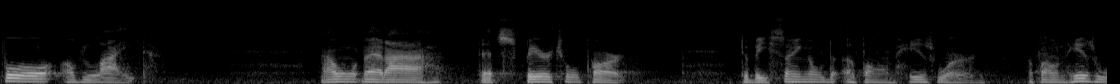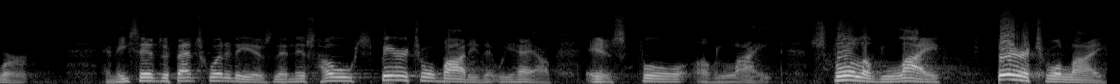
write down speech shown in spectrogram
full of light. I want that eye, that spiritual part, to be singled upon His Word, upon His work. And he says if that's what it is, then this whole spiritual body that we have is full of light. It's full of life, spiritual life,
